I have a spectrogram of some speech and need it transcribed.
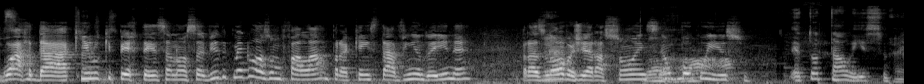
guardar aquilo que pertence à nossa vida, como é que nós vamos falar para quem está vindo aí, né? Para as é. novas gerações, uhum. é um pouco isso. É total isso. É.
